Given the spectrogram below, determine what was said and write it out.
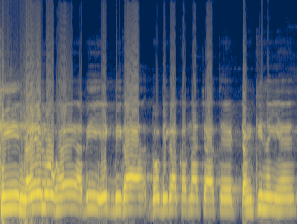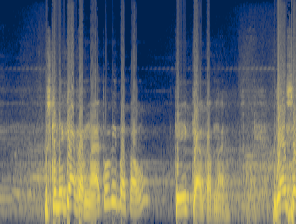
कि नए लोग हैं, अभी एक बीघा, दो बीघा करना चाहते टंकी नहीं है उसके लिए क्या करना है? तो भी बताऊँ कि क्या करना है। जैसे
